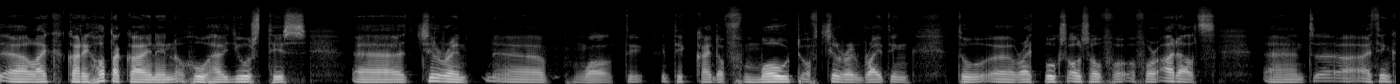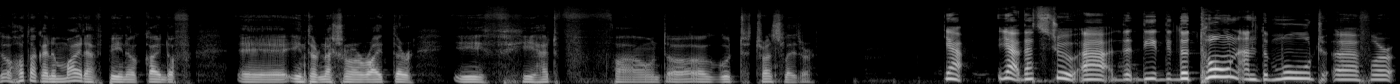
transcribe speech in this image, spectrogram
uh, like Kari Hotakainen who have used his uh, children, uh, well, the, the kind of mode of children writing to uh, write books also for, for adults. And uh, I think Hotakainen might have been a kind of international writer if he had found a good translator. Yeah, yeah, that's true. Uh, the, the the tone and the mood uh, for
